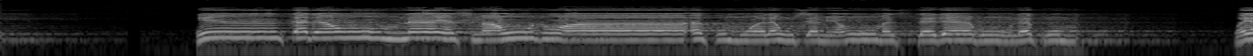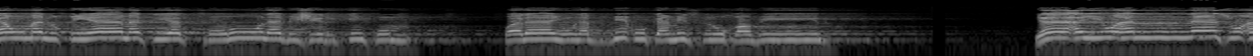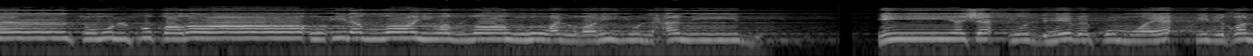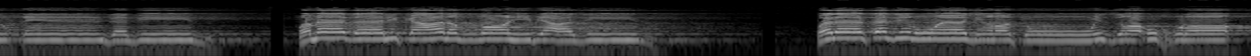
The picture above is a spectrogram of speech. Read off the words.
إن تدعوهم لا يسمعوا دعاءكم ولو سمعوا ما استجابوا لكم ويوم القيامة يكفرون بشرككم ولا ينبئك مثل خبير يا أيها الناس أنتم الفقراء إلى الله والله هو الغني الحميد. إن يشأ يذهبكم ويأت بخلق جديد. وما ذلك على الله بعزيز. ولا تزر وازرة وزر أخرى.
